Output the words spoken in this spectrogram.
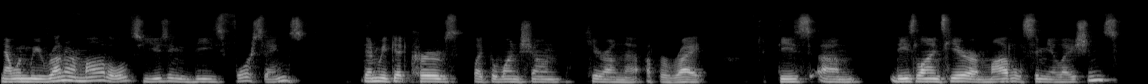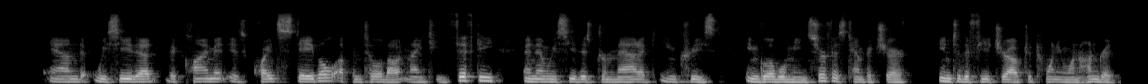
Now, when we run our models using these forcings, then we get curves like the one shown here on the upper right. These, um, these lines here are model simulations. And we see that the climate is quite stable up until about 1950. And then we see this dramatic increase in global mean surface temperature into the future out to 2100.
